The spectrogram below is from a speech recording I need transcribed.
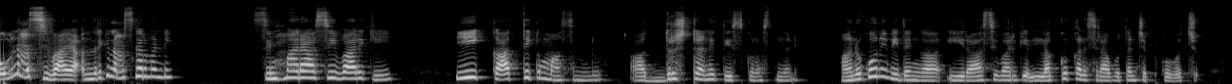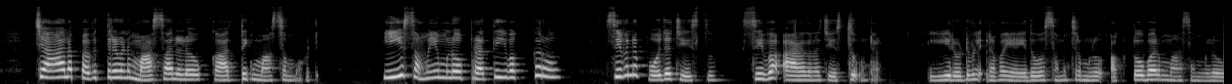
ఓం నమ శివాయ. అందరికీ నమస్కారం అండి. సింహరాశి వారికి ఈ కార్తీక మాసంలో అదృష్టాన్ని తీసుకుని వస్తుందని అనుకోని విధంగా ఈ రాశి వారికి లక్కు కలిసి రాబోతుందని చెప్పుకోవచ్చు. చాలా పవిత్రమైన మాసాలలో కార్తీక మాసం ఒకటి. ఈ సమయంలో ప్రతి ఒక్కరూ శివుని పూజ చేస్తూ శివ ఆరాధన చేస్తూ ఉంటారు. ఈ రెండు వేల ఇరవై ఐదవ సంవత్సరంలో అక్టోబర్ మాసంలో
